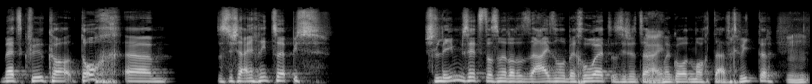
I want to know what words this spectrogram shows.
Man hat das Gefühl gehabt, doch, ähm, das ist eigentlich nicht so etwas Schlimmes jetzt, dass man da das 1-0 bekommt. Das ist jetzt einfach, man geht, macht einfach weiter. Mhm.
